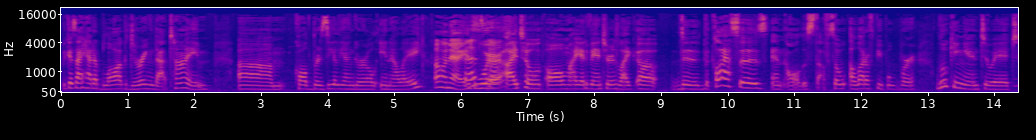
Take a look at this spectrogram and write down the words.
because I had a blog during that time um, called Brazilian Girl in LA Oh nice. That's where cool. I told all my adventures, like uh, the the classes and all the stuff. So a lot of people were looking into it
